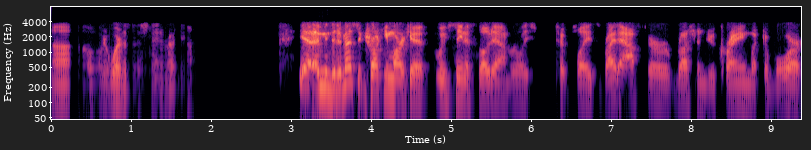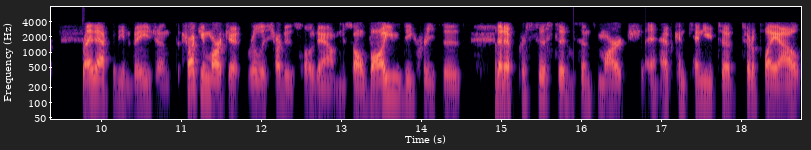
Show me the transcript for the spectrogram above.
uh, where, where does this stand right now? Yeah, I mean, the domestic trucking market, we've seen a slowdown really took place right after Russia and Ukraine went to war. Right after the invasion, the trucking market really started to slow down. We saw volume decreases that have persisted since March and have continued to sort of play out.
